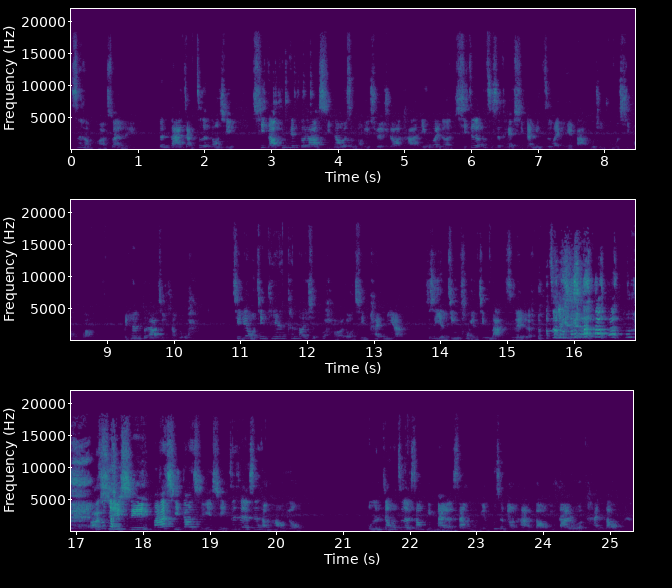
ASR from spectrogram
是很划算呢。跟大家讲这个东西。洗澡天天都要洗，那为什么农历七月需要它？因为呢，洗这个不只是可以洗干净之外，可以把污形全部洗光光。每天都要洗，就想说哇，即便我今天看到一些不好的东西，拍腻啊，就是眼睛痛、眼睛辣之类的，把它洗一洗，把它洗掉、洗一洗，这真的是很好用。我们讲说这个商品卖了三五年，不是没有它的道理。大家如果看到我们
